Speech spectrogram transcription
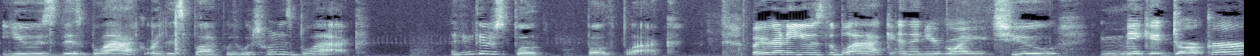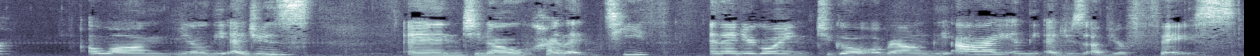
use this black or this black. Wait, which one is black? I think they're just both, both black. But you're going to use the black and then you're going to make it darker along, you know, the edges and, you know, highlight the teeth. And then you're going to go around the eye and the edges of your face.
